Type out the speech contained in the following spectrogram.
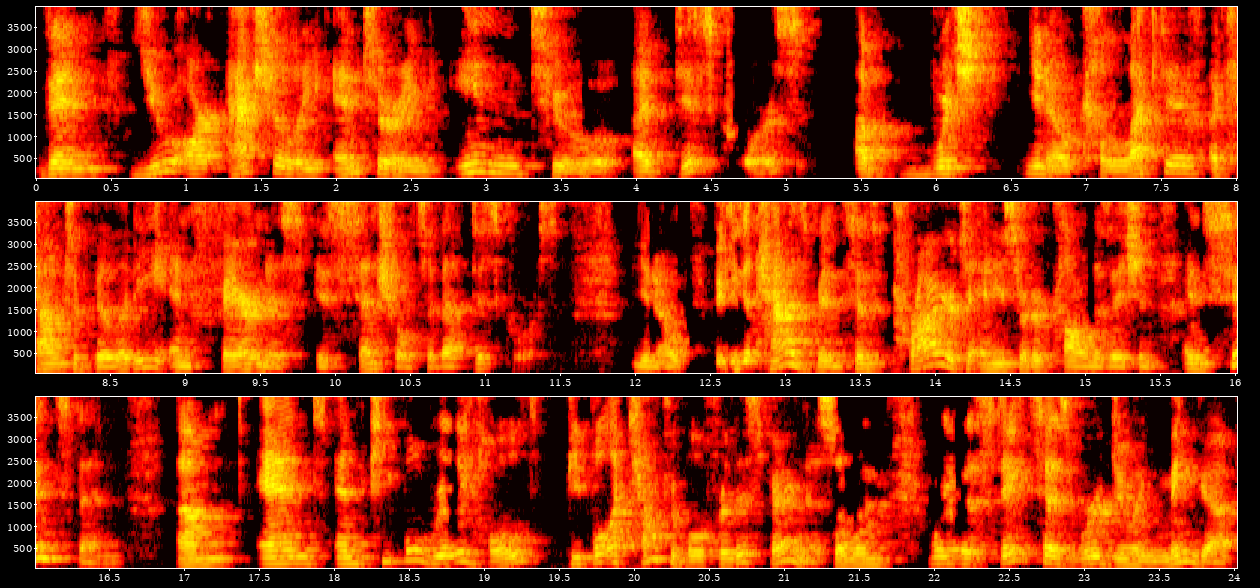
then you are actually entering into a discourse of which you know collective accountability and fairness is central to that discourse you know because it has been since prior to any sort of colonization and since then um, and and people really hold people accountable for this fairness. So when when the state says we're doing Minga,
